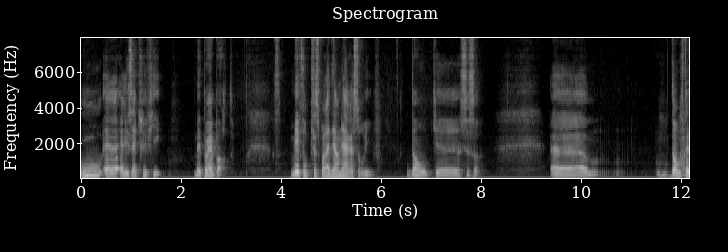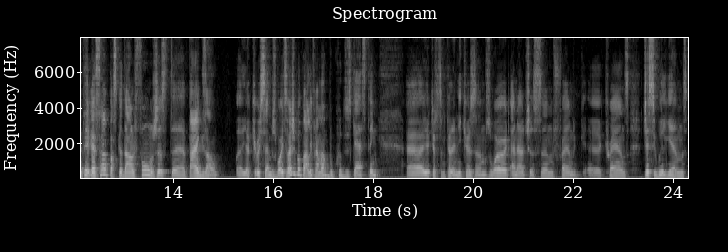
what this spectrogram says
ou euh, elle est sacrifiée. Mais peu importe. Mais il faut que ce soit la dernière à survivre. Donc, euh, c'est ça. Euh, donc, c'est intéressant parce que dans le fond, juste, par exemple, il y a Chris Hemsworth. C'est vrai, j'ai pas parlé vraiment beaucoup du casting. Il y a Kirsten Colony, Chris Hemsworth, Anna Hutchison, Frank Kranz, Jesse Williams.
